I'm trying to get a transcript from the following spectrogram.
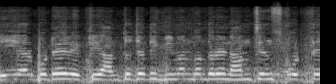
এই এয়ারপোর্টের একটি আন্তর্জাতিক বিমানবন্দরের নাম চেঞ্জ করতে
